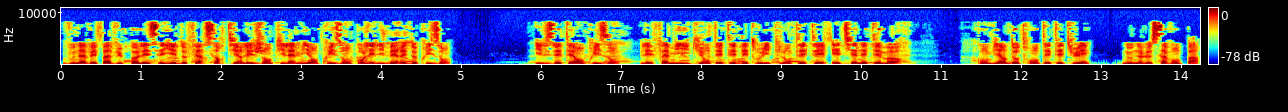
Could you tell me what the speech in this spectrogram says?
Vous n'avez pas vu Paul essayer de faire sortir les gens qu'il a mis en prison pour les libérer de prison. Ils étaient en prison. Les familles qui ont été détruites l'ont été, Étienne était mort. Combien d'autres ont été tués? Nous ne le savons pas.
